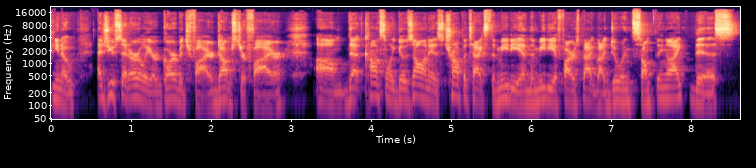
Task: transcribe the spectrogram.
You know, as you said earlier, garbage fire, dumpster fire um, that constantly goes on. Is Trump attacks the media, and the media fires back by doing something like this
